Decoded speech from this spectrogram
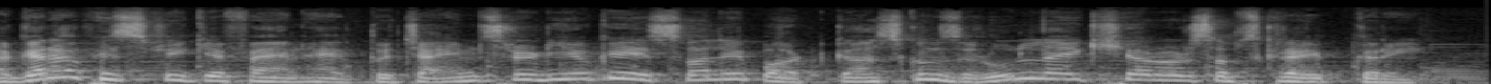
अगर आप हिस्ट्री के फ़ैन हैं तो चाइम्स रेडियो के इस वाले पॉडकास्ट को ज़रूर लाइक शेयर और सब्सक्राइब करें।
